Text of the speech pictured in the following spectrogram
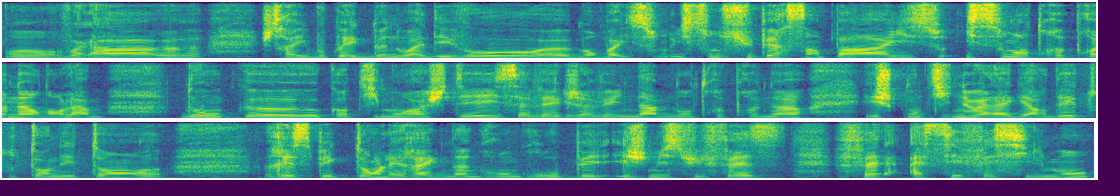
voilà. Euh, je travaille beaucoup avec Benoît Devaux. Euh, bon, bah, ils sont, super sympas, ils sont, entrepreneurs dans l'âme. Donc, euh, quand ils m'ont acheté, ils savaient que j'avais une âme d'entrepreneur et je continue à la garder tout en étant respectant les règles d'un grand groupe. Et, je m'y suis fait, assez facilement,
